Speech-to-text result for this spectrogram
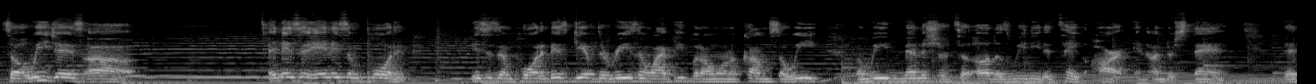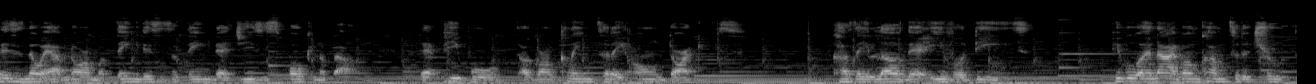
So we just uh and it's and it's important. This is important. This gives the reason why people don't want to come. So we when we minister to others, we need to take heart and understand that this is no abnormal thing. This is a thing that Jesus spoken about. That people are gonna cling to their own darkness because they love their evil deeds. People are not gonna come to the truth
